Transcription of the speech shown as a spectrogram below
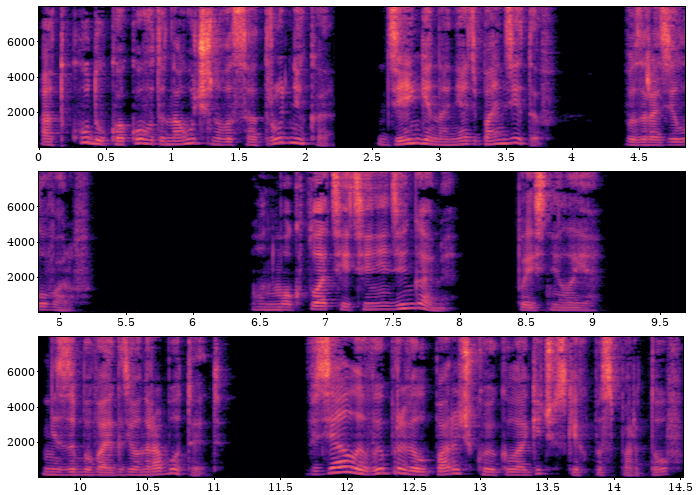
Откуда у какого-то научного сотрудника деньги нанять бандитов? возразил Уваров. Он мог платить и не деньгами, пояснила я. Не забывай, где он работает. Взял и выправил парочку экологических паспортов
